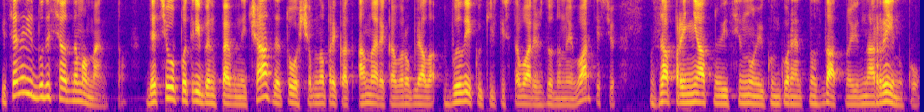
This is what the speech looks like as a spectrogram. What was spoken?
І це не відбудеться одномоментно. Для цього потрібен певний час для того, щоб, наприклад, Америка виробляла велику кількість товарів з доданою вартістю за прийнятною ціною конкурентно здатною на ринку.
